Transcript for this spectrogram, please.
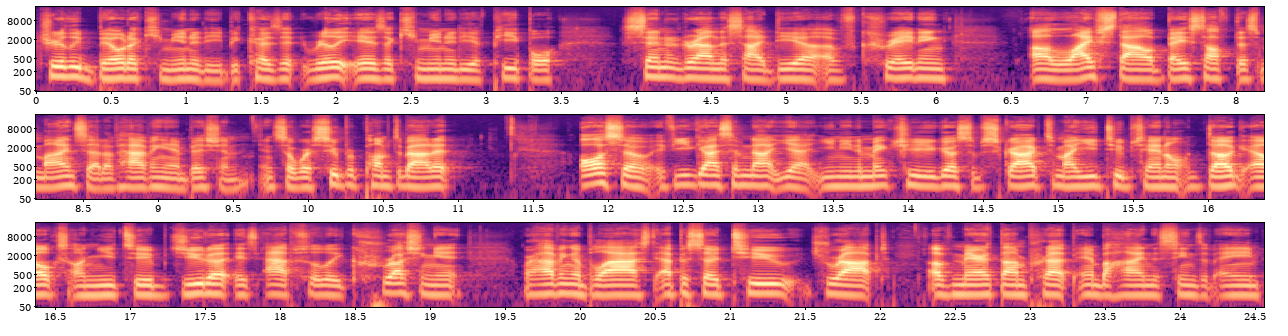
truly build a community because it really is a community of people centered around this idea of creating a lifestyle based off this mindset of having ambition. And so we're super pumped about it. Also, if you guys have not yet, you need to make sure you go subscribe to my YouTube channel, Doug Elks on YouTube. Judah is absolutely crushing it. We're having a blast. Episode two dropped of marathon prep and behind the scenes of AIM.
